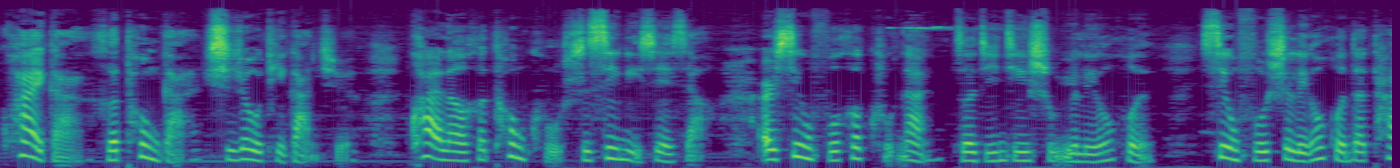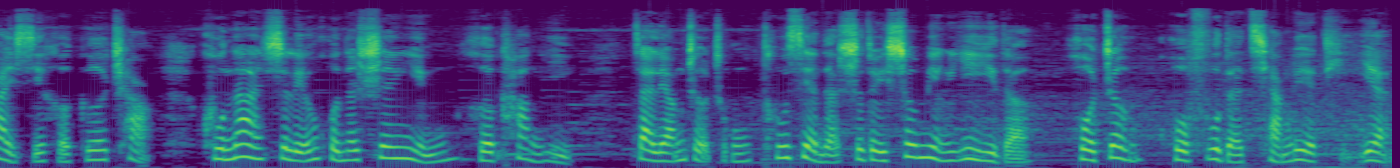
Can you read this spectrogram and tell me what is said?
快感和痛感是肉体感觉，快乐和痛苦是心理现象，而幸福和苦难则仅仅属于灵魂。幸福是灵魂的叹息和歌唱，苦难是灵魂的呻吟和抗议。在两者中，凸显的是对生命意义的或正或负的强烈体验。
